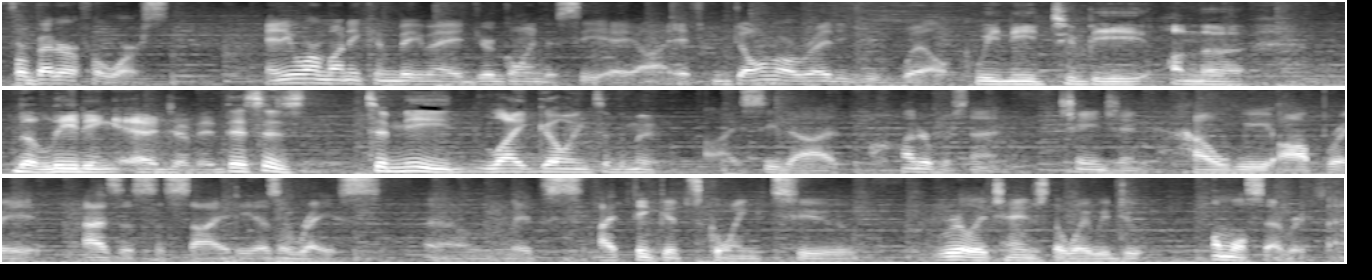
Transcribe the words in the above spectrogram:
for better or for worse. Anywhere money can be made, you're going to see AI. If you don't already, you will. We need to be on the, the leading edge of it. This is, to me, like going to the moon. I see that 100% changing how we operate as a society, as a race. Um, it's, I think it's going to really change the way we do almost everything.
